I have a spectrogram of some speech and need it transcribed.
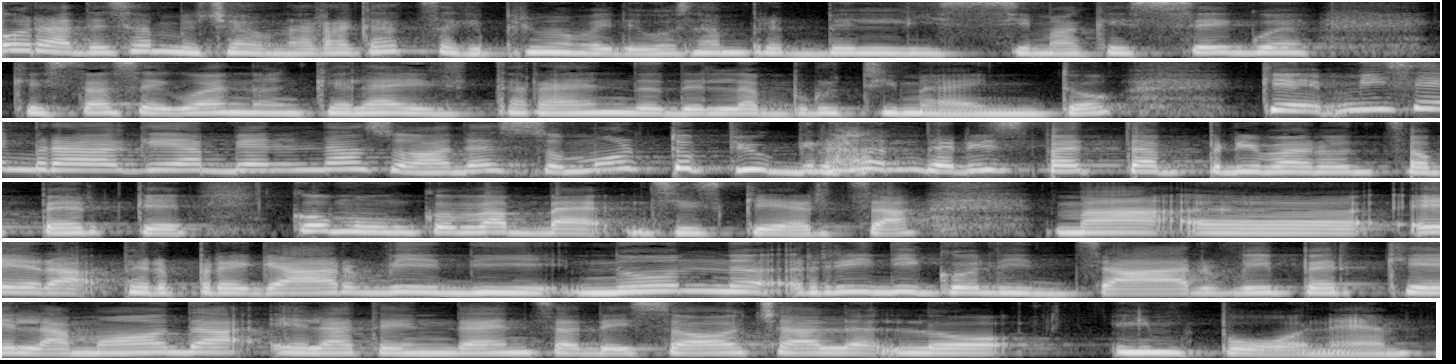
Ora, ad esempio, c'è una ragazza che prima vedevo sempre bellissima, che segue, che sta seguendo anche lei il trend dell'abbrutimento, che mi sembra che abbia il naso adesso molto più grande rispetto a prima, non so perché. Comunque, vabbè, si scherza, ma eh, era per pregarvi di non ridicolizzarvi perché la moda e la tendenza dei social lo impone.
